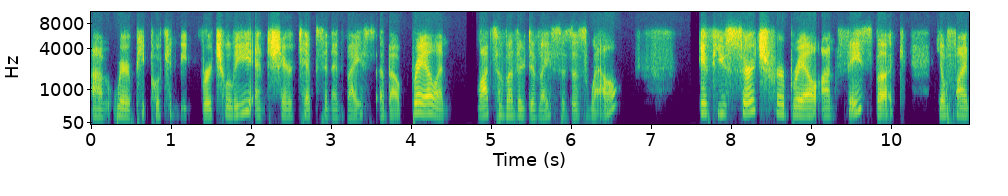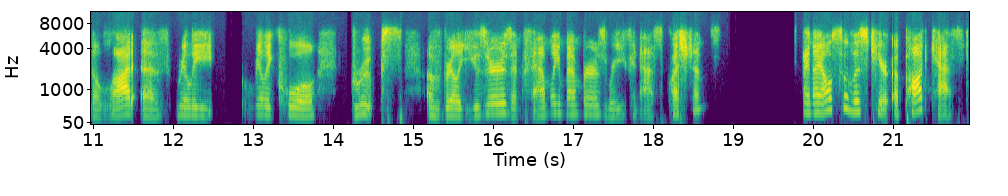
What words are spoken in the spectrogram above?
um, where people can meet virtually and share tips and advice about Braille and lots of other devices as well. If you search for Braille on Facebook, you'll find a lot of really really cool groups of Braille users and family members where you can ask questions. And I also list here a podcast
